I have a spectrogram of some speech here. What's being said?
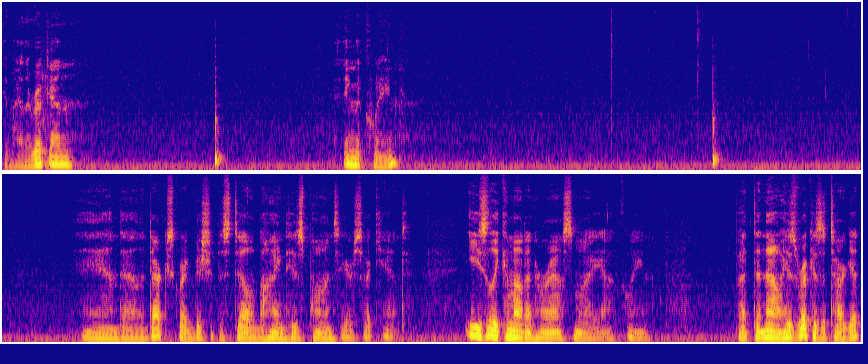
get my other rook in. Hitting the queen. And uh, the dark squared bishop is still behind his pawns here, so I can't easily come out and harass my uh, queen. But uh, now his rook is a target.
